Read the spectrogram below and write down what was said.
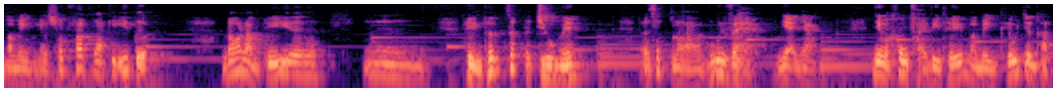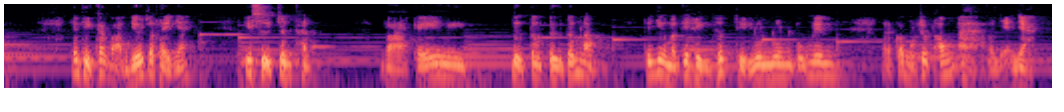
mà mình ờ, xuất phát ra cái ý tưởng nó làm cái uh, hình thức rất là chiều mến ờ, rất là vui vẻ nhẹ nhàng. Nhưng mà không phải vì thế mà mình thiếu chân thật. Thế thì các bạn nhớ cho thầy nhé cái sự chân thật và cái từ từ, từ tấm lòng. Thế nhưng mà cái hình thức thì luôn luôn cũng nên có một chút óng ả và nhẹ nhàng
